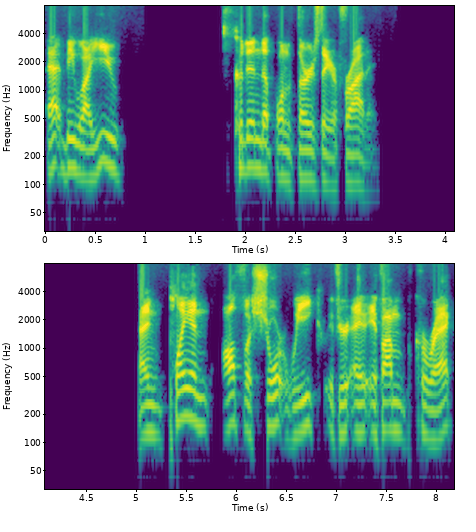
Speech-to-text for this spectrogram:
at BYU could end up on a Thursday or Friday. And playing off a short week, if you're if I'm correct,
